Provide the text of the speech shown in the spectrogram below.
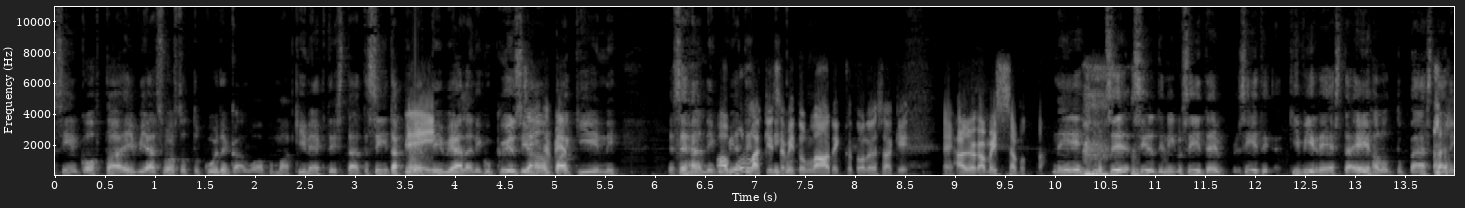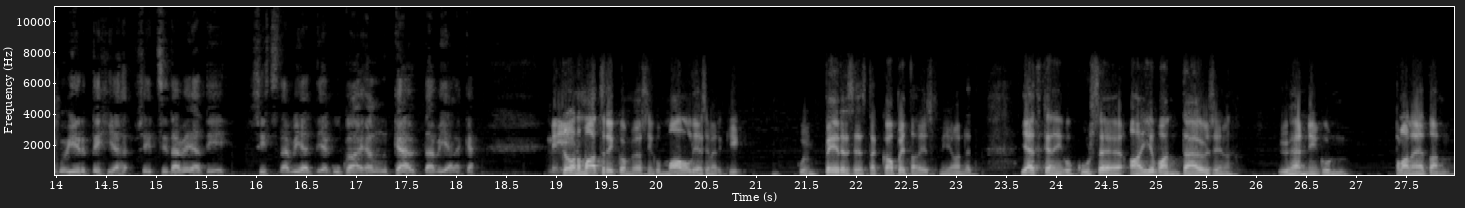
siinä kohtaa ei vielä suostuttu kuitenkaan luopumaan Kinectistä, että siitä pidettiin ei. vielä niin kuin kynsiä hampaan viet... Ja sehän niinku oh, mullakin niinku... se vitun laatikko tuolla jossakin, ihan joka missä, mutta... Niin, mutta si- silti niinku siitä, ei, siitä kivireestä ei haluttu päästä niinku irti, ja sit sitä vietiin, sit sitä vietiin, ja kukaan ei halunnut käyttää vieläkään. Niin. John Matrick on myös niinku malliesimerkki, kuin perseestä kapitalismi on, että jätkä niinku kusee aivan täysin yhden niinku planeetan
